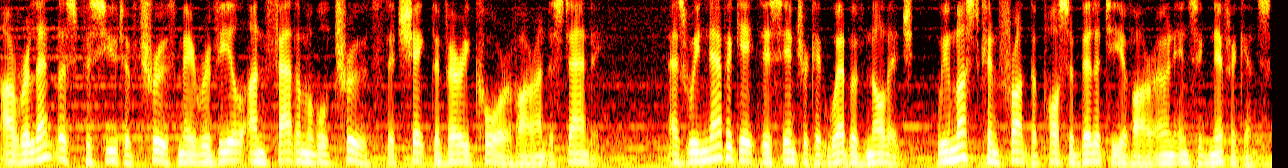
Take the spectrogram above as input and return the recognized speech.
Our relentless pursuit of truth may reveal unfathomable truths that shake the very core of our understanding. As we navigate this intricate web of knowledge, we must confront the possibility of our own insignificance,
